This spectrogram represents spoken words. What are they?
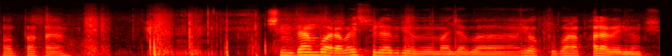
Hop bakalım. Şimdi ben bu arabayı sürebiliyor muyum acaba? Yok bu bana para veriyormuş.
